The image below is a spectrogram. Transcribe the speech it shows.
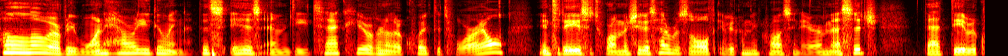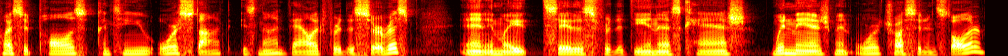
Hello everyone, how are you doing? This is MD Tech here with another quick tutorial. In today's tutorial, I'm going to show you how to resolve if you're coming across an error message that the requested pause, continue, or stop is not valid for this service. And it might say this for the DNS cache, Win Management, or Trusted Installer.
